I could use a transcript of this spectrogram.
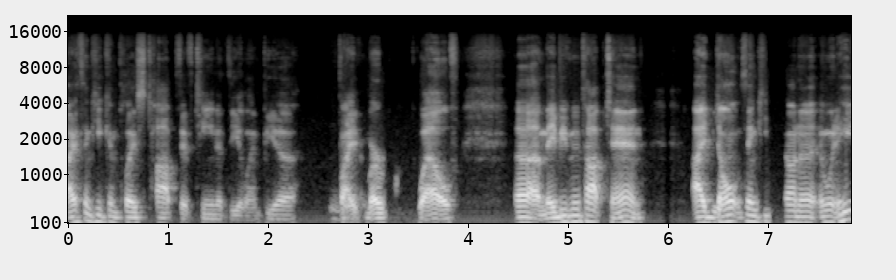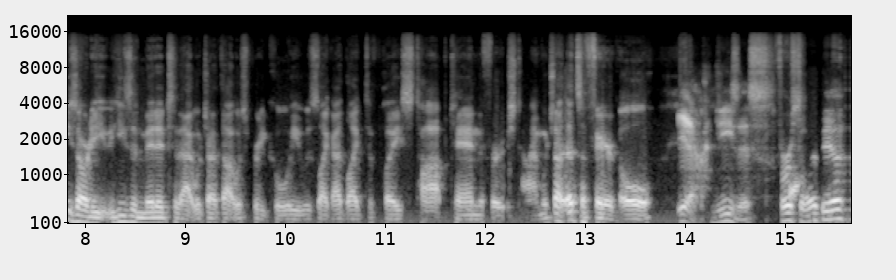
I think he can place top fifteen at the Olympia fight or twelve, uh, maybe even top ten. I don't think he's gonna. And when he's already he's admitted to that, which I thought was pretty cool. He was like, "I'd like to place top ten the first time," which I, that's a fair goal. Yeah, Jesus, first Olympia.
